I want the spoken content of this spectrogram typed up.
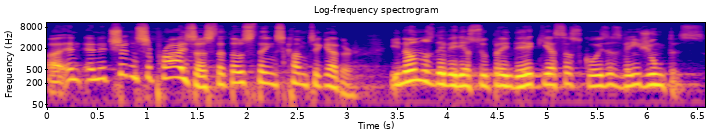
Uh, and, and it shouldn't surprise us that those things come together. E não nos deveria surpreender que essas coisas vêm juntas.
